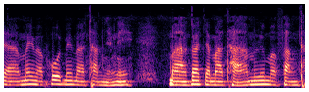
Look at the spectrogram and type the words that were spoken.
จะไม่มาพูดไม่มาทำอย่างนี้ มาก็จะมาถามหรือมาฟังท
